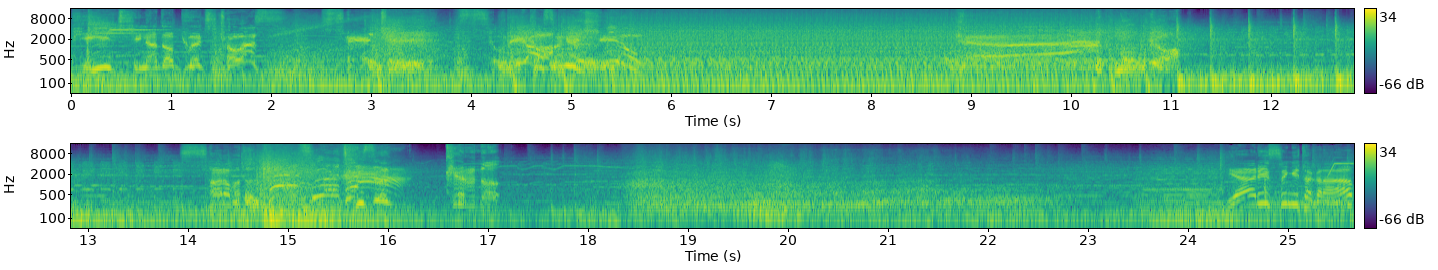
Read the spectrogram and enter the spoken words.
ピンチなどぶち壊す戦機それトラけるな。やりすぎたかな？ウ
